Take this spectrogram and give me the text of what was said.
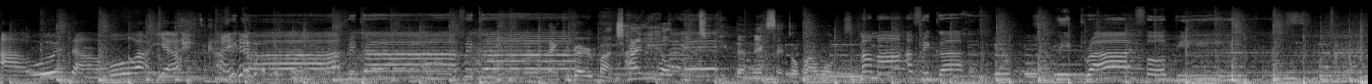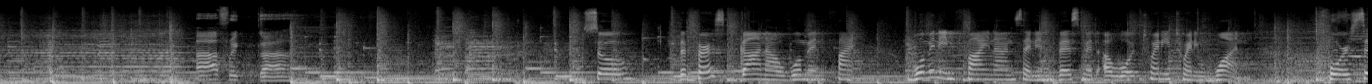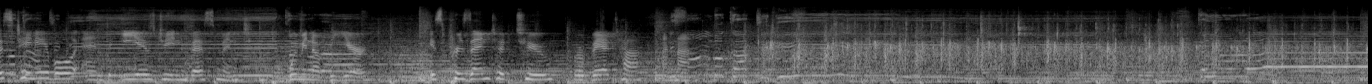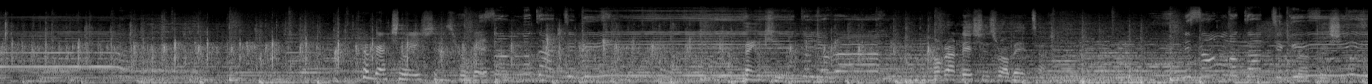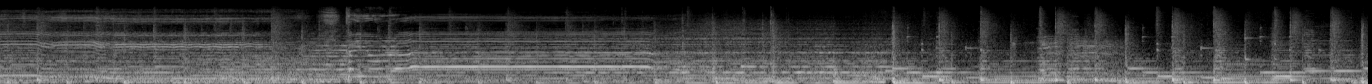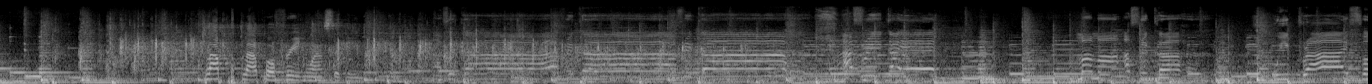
Awota Hoa. Yeah, it's kind of. Africa, Africa. Thank you very much. Kindly help me to give the next set of awards. Mama Africa, we cry for peace. Africa, So, the first Ghana Woman, Woman in Finance and Investment Award 2021 for Sustainable and ESG Investment Women of the Year is presented to Roberta Annan. Congratulations, Roberta. Thank you. Congratulations, Roberta. Congratulations. Clap, clap offering once again.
